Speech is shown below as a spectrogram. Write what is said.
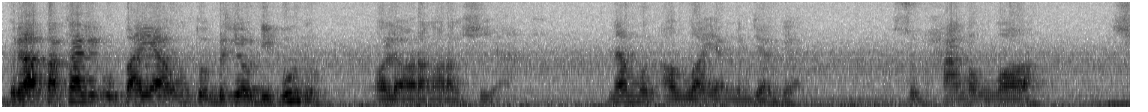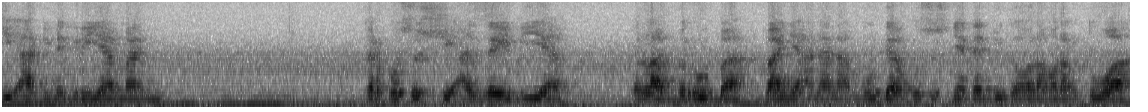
Berapa kali upaya untuk beliau dibunuh oleh orang-orang Syiah. Namun Allah yang menjaga. Subhanallah, Syiah di negeri Yaman terkhusus Syiah Zaidiyah telah berubah banyak anak-anak muda khususnya dan juga orang-orang tua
